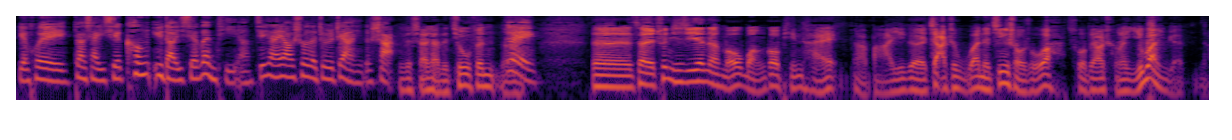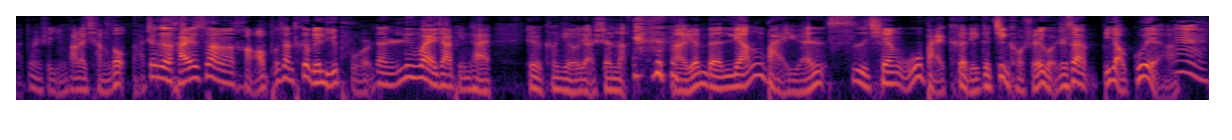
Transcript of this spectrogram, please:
也会掉下一些坑，遇到一些问题啊。接下来要说的就是这样一个事儿，一个小小的纠纷。对。呃，在春节期间呢，某网购平台啊，把一个价值五万的金手镯啊，错标成了一万元啊，顿时引发了抢购啊。这个还算好，不算特别离谱。但是另外一家平台，这个坑就有点深了 啊。原本两百元四千五百克的一个进口水果，这算比较贵啊。嗯。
